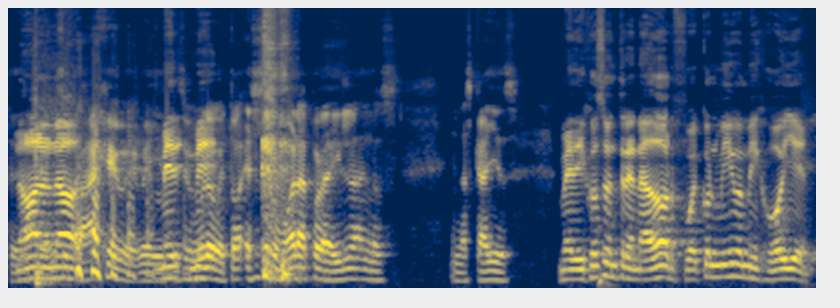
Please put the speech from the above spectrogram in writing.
Te, No, no, no. güey, güey, Me- me- Eso se rumora por ahí en, los, en las calles. Me dijo su entrenador, fue conmigo y me dijo, oye,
